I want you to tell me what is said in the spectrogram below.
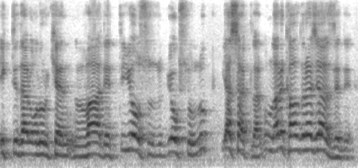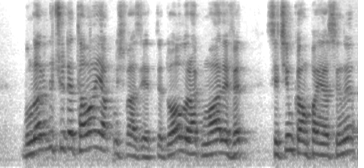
iktidar olurken vaat etti? Yolsuzluk, yoksulluk, yasaklar. Bunları kaldıracağız dedi. Bunların üçü de tavan yapmış vaziyette. Doğal olarak muhalefet seçim kampanyasını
